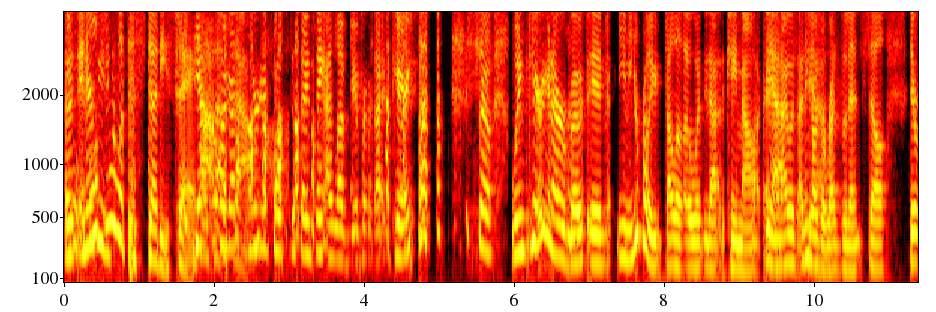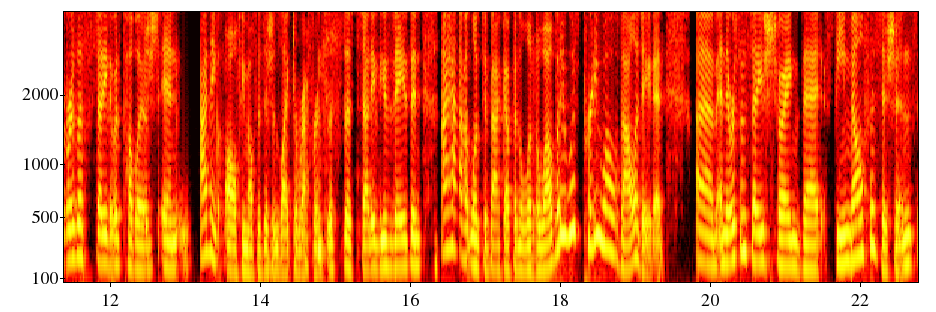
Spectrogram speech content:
I was interviewed. We'll see what the studies say. Yeah. Oh my gosh. You're going to quote the same thing. I love you for that, Cari. so when Cari and I were both in, you know, you're probably fellow when that came out. And yeah. I was, I think yeah. I was a resident still. There was a study that was published and I think all female physicians like to reference this, this study these days. And I haven't looked it back up in a little while, but it was pretty well validated. Um, and there were some studies showing that female physicians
